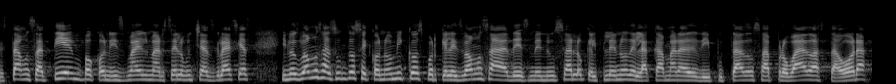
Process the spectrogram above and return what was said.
Estamos a tiempo con Ismael Marcelo, muchas gracias. Y nos vamos a asuntos económicos porque les vamos a desmenuzar lo que el Pleno de la Cámara de Diputados ha aprobado hasta ahora.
